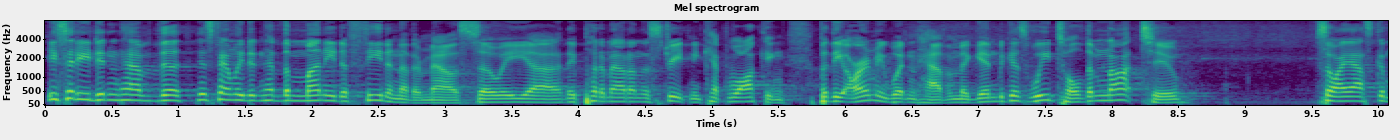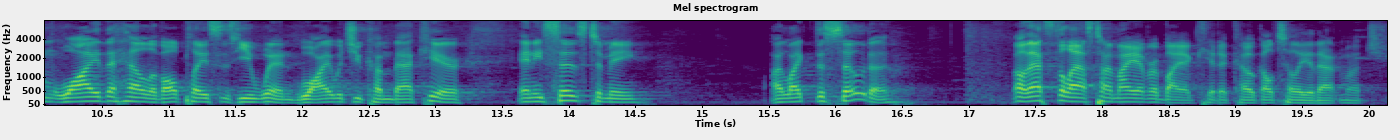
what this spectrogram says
He said he didn't have the, his family didn't have the money to feed another mouse, so he, uh, they put him out on the street and he kept walking. But the army wouldn't have him again because we told them not to. So I asked him, Why the hell, of all places you went, why would you come back here? And he says to me, I like the soda. Oh, that's the last time I ever buy a kid a Coke, I'll tell you that much.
